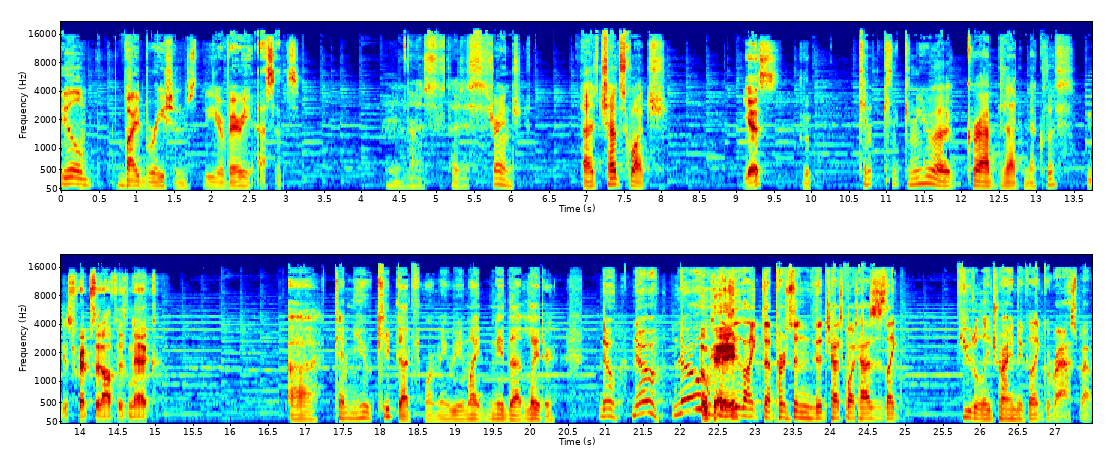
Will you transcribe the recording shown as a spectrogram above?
feel vibrations through your very essence. Hmm, nice. That is strange. Uh, Chad Squatch, Yes? Can can can you uh, grab that necklace? He just rips it off his neck. Uh, can you keep that for me? We might need that later. No, no, no. Okay. Is it like the person that Chad Squatch has is like futilely trying to like grasp at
